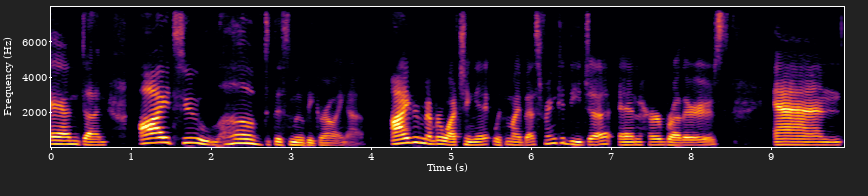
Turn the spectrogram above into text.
and done I too loved this movie growing up. I remember watching it with my best friend Khadija and her brothers, and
